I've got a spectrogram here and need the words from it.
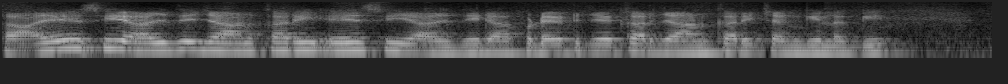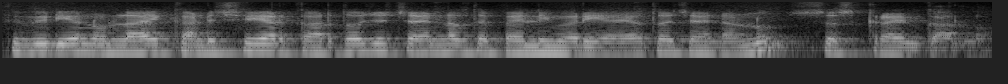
ਤਾਂ ਇਹ ਸੀ ਅੱਜ ਦੀ ਜਾਣਕਾਰੀ, ਇਹ ਸੀ ਅੱਜ ਦੀ ਅਪਡੇਟ ਜੇਕਰ ਜਾਣਕਾਰੀ ਚੰਗੀ ਲੱਗੀ ਤੇ ਵੀਡੀਓ ਨੂੰ ਲਾਈਕ ਐਂਡ ਸ਼ੇਅਰ ਕਰ ਦਿਓ ਜੇ ਚੈਨਲ ਤੇ ਪਹਿਲੀ ਵਾਰੀ ਆਏ ਹੋ ਤਾਂ ਚੈਨਲ ਨੂੰ ਸਬਸਕ੍ਰਾਈਬ ਕਰ ਲਓ।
